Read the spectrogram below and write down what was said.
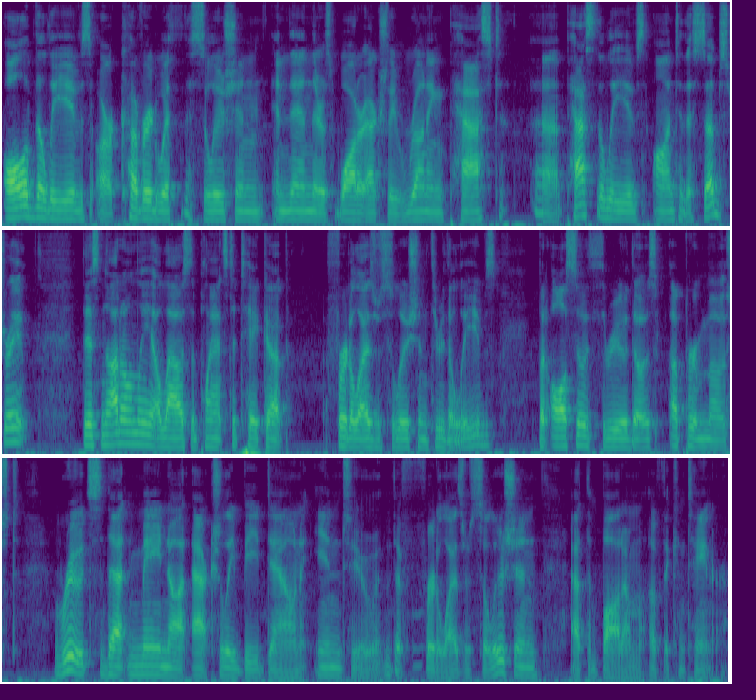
all of the leaves are covered with the solution and then there's water actually running past, uh, past the leaves onto the substrate. This not only allows the plants to take up fertilizer solution through the leaves, but also through those uppermost roots that may not actually be down into the fertilizer solution at the bottom of the container.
